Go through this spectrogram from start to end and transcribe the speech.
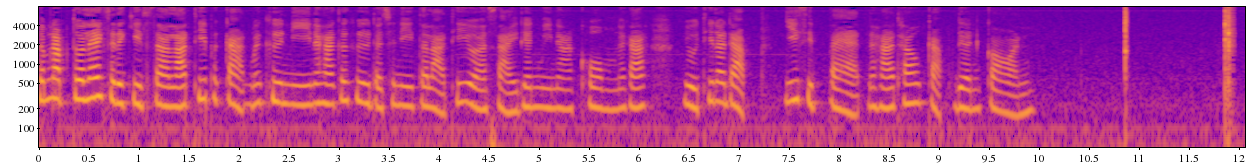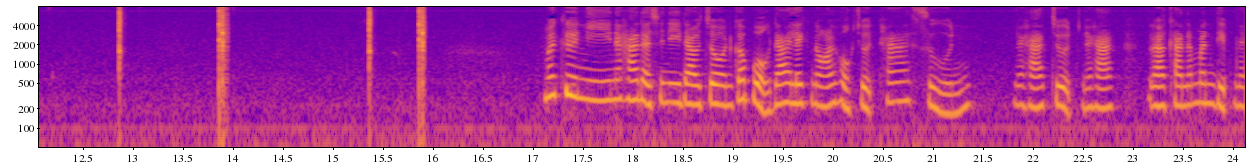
สำหรับตัวเลขเศรษฐกิจสหรัฐที่ประกาศเมื่อคืนนี้นะคะ ก็คือดัชนีตลาดที่อยู่อาศัยเดือนมีนาคมนะคะ อยู่ที่ระดับ 28 นะคะ เท่ากับเดือนก่อน เมื่อคืนนี้นะคะดัชนีดาวโจนส์ก็บวกได้เล็กน้อย 6.50 นะคะ จุดนะคะ ราคาน้ำมันดิบใน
